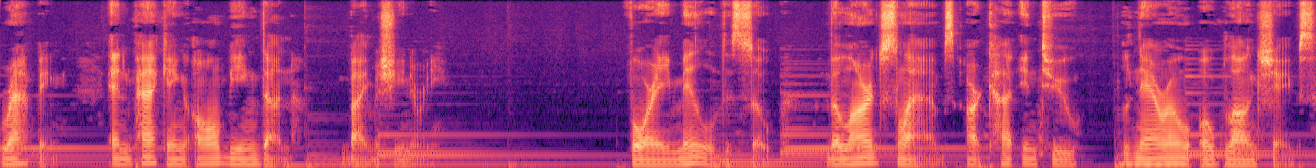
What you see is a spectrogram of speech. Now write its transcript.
wrapping, and packing all being done by machinery. For a milled soap, the large slabs are cut into narrow oblong shapes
